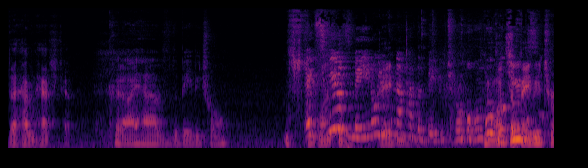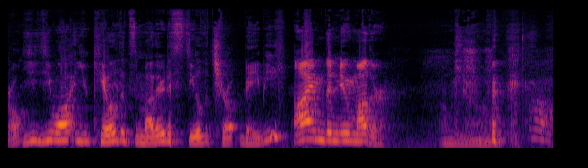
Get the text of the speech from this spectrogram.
that haven't hatched yet. Could I have the baby troll? Excuse me, you know you baby- cannot have the baby troll. You want the You- baby troll? You, you want you killed its mother to steal the tro- baby? I'm the new mother. Oh no! oh,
